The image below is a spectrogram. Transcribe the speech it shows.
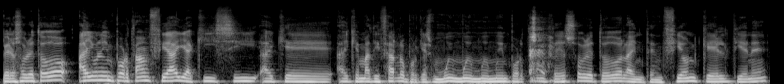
Pero sobre todo hay una importancia, y aquí sí hay que, hay que matizarlo porque es muy, muy, muy, muy importante, es sobre todo la intención que él tiene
